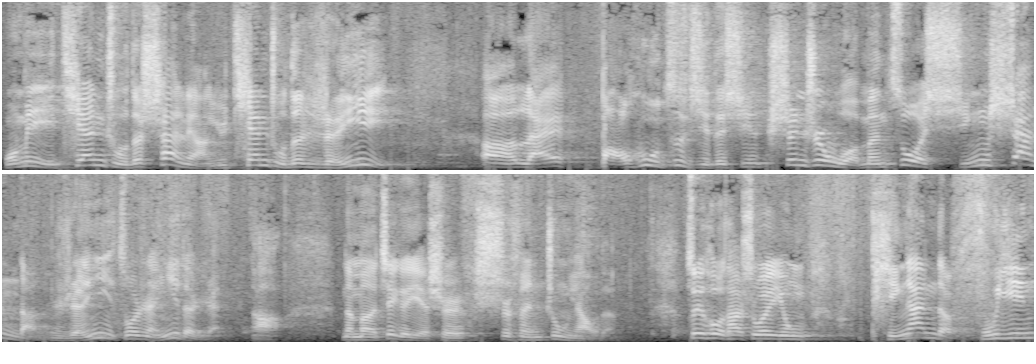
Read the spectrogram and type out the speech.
我们以天主的善良与天主的仁义啊来保护自己的心，甚至我们做行善的仁义做仁义的人啊。那么这个也是十分重要的。最后他说用。平安的福音，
